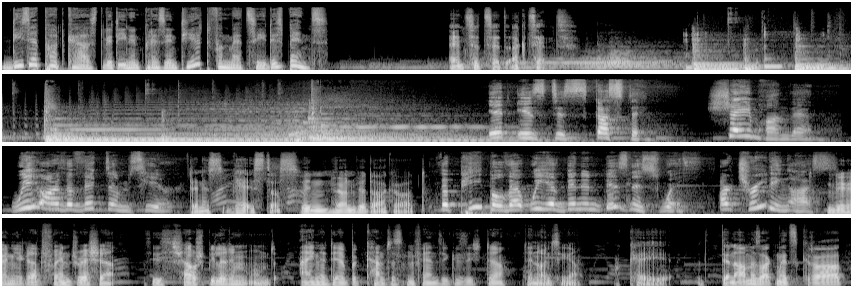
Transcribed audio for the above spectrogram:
Dieser Podcast wird Ihnen präsentiert von Mercedes-Benz. NZZ Akzent. It is disgusting. Shame on them. We are the victims here. Dennis, wer ist das? Wen hören wir da gerade? The people that we have been in business with are treating us. Wir hören hier gerade Fran Drescher. Sie ist Schauspielerin und eine der bekanntesten Fernsehgesichter der 90er. Okay, der Name sagt mir jetzt gerade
